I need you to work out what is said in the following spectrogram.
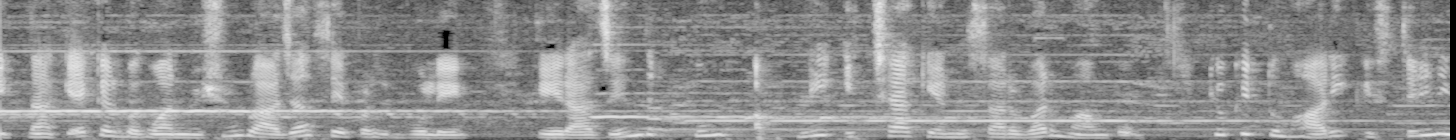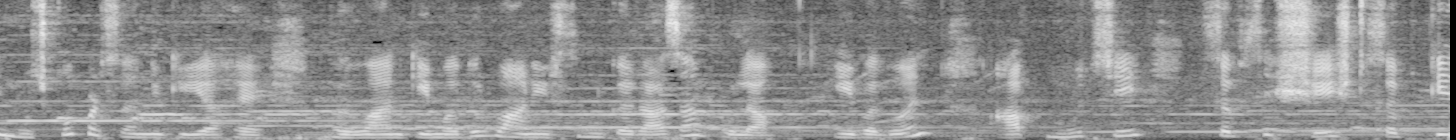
इतना कहकर भगवान विष्णु राजा से बोले, हे राजेंद्र, तुम अपनी इच्छा के अनुसार वर मांगो, क्योंकि तुम्हारी स्त्री ने मुझको प्रसन्न किया है। भगवान की मधुर वाणी सुनकर राजा बोला, हे भगवान, आप मुझसे सबसे श्रेष्ठ, सबके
